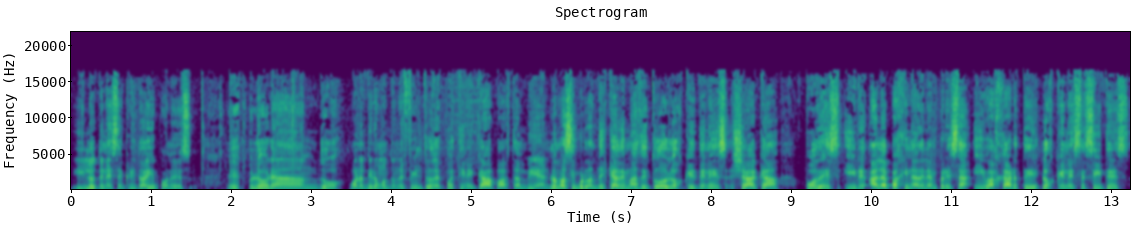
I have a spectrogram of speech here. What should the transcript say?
y lo tenés escrito ahí. Pones explorando. Bueno, tiene un montón de filtros, después tiene capas también. Lo más importante es que además de todos los que tenés ya acá, podés ir a la página de la empresa y bajarte los que necesites.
